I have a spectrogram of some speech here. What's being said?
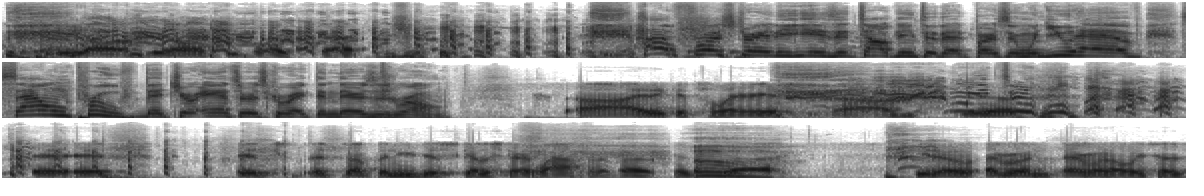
we all, we all have people like that. How frustrating is it talking to that person when you have sound proof that your answer is correct and theirs is wrong? Uh, I think it's hilarious. Um, you know, it, it's it's it's something you just got to start laughing about. 'cause, uh, you know, everyone everyone always has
